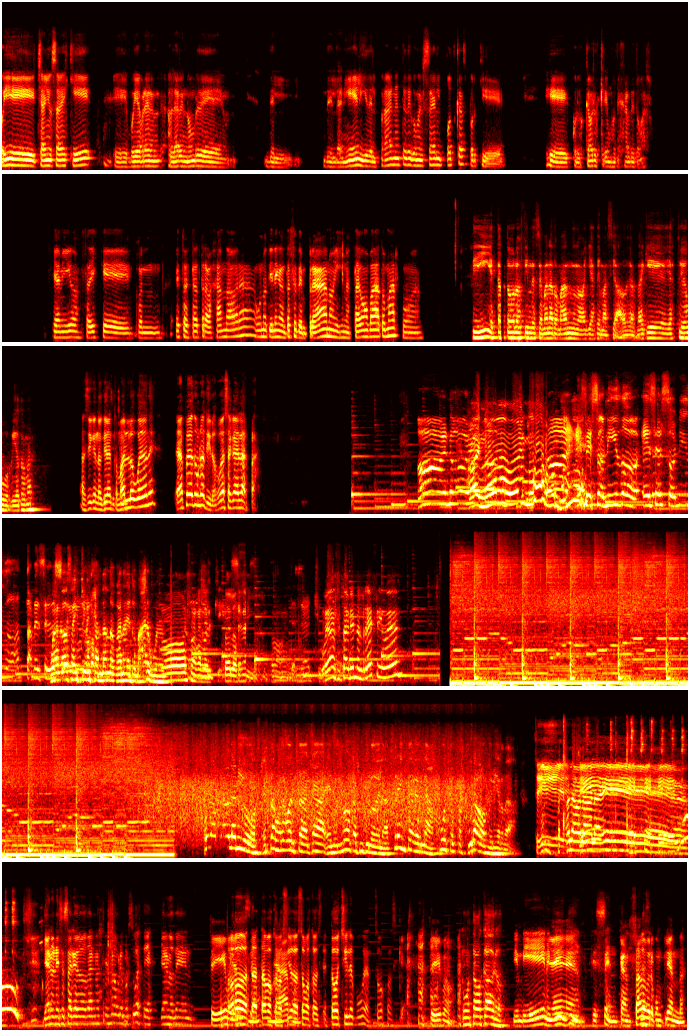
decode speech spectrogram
Oye, Chaño, ¿sabes qué? Eh, voy a hablar, hablar en nombre de, del, del Daniel y del Pan antes de comenzar el podcast porque eh, con los cabros queremos dejar de tomar. Sí, amigo, sabéis que con esto de estar trabajando ahora, uno tiene que levantarse temprano y no está como para tomar. pues. Sí, estar todos los fines de semana tomando, no, ya es demasiado. De verdad que ya estoy aburrido de tomar. Así que no quieren tomar los hueones. Ya, espérate un ratito, voy a sacar el arpa. ¡Oh, no! ¡Ay, no, weón, no! ¡No! ¡Ese sonido! ¡Es el sonido! ¡También es el Bueno, ¿sabéis que me están dando ganas de tomar, weón? Oh, se me ¿por calentó qué? el hocico. Weón, se está abriendo el refri, weón. Hola, amigos, estamos de vuelta acá en un nuevo capítulo de la 30 Berna, juntos facturados de mierda. Sí. Hola, hola, hola, eh. Uh, Ya no es necesario dar nuestros nombres, por supuesto, ya, ya no nos den. Sí, weón. No, no, estamos ya, conocidos, pues. somos todos, en todo Chile, pues, somos conocidos. Sí, pues. ¿Cómo estamos, cabros? Bien, bien, aquí, Bien. aquí, presente. Cansado pero cumpliendo.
